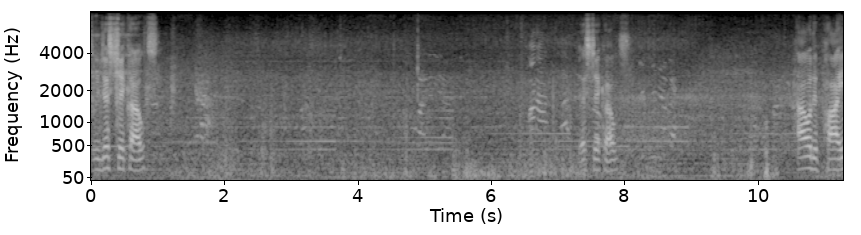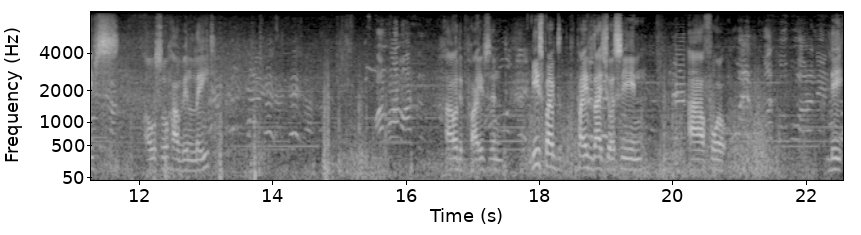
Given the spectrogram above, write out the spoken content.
So just check out let's check out how the pipes also have been laid. How the pipes and these pipes pipes that you're seeing are for the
